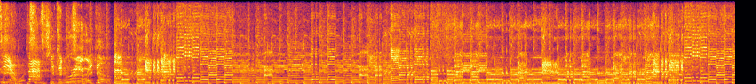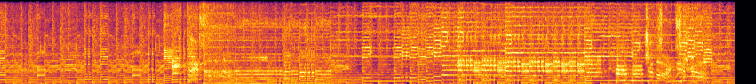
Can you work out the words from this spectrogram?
see how fast you can really go. Come on, suck it up!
